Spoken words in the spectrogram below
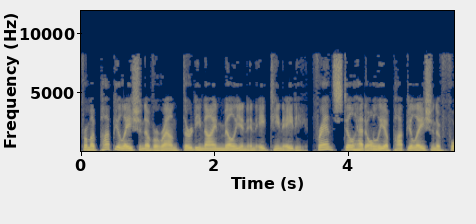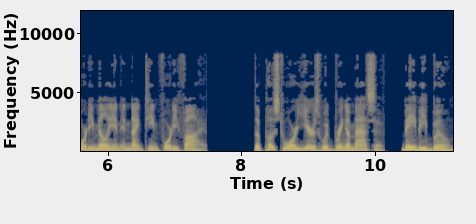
From a population of around 39 million in 1880, France still had only a population of 40 million in 1945. The post-war years would bring a massive «baby boom»,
